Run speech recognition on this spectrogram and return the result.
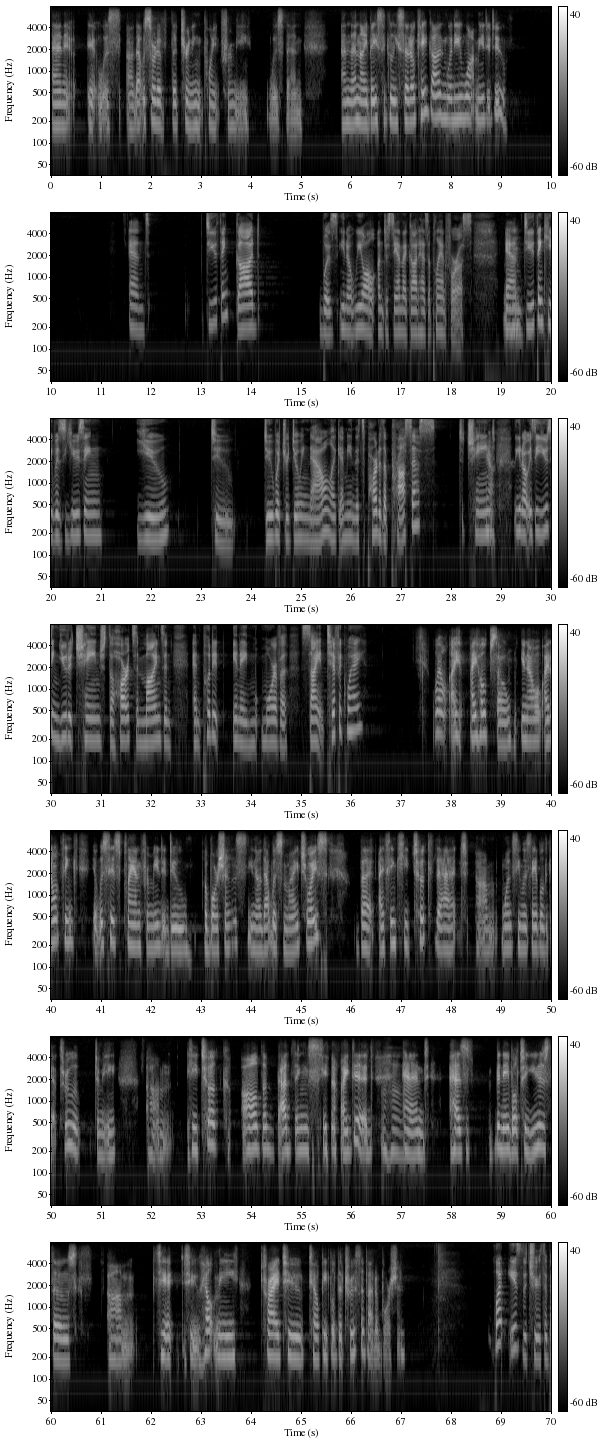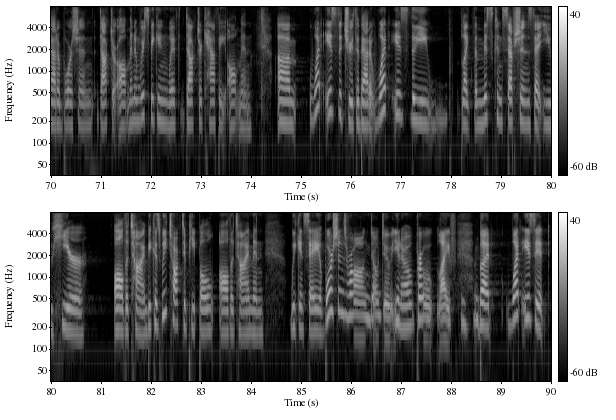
And it it was uh, that was sort of the turning point for me was then. And then I basically said, "Okay, God, what do you want me to do?" And do you think God was, you know, we all understand that God has a plan for us. Mm-hmm. And do you think he was using you to do what you're doing now? Like, I mean, it's part of the process to change. Yeah. You know, is he using you to change the hearts and minds and and put it in a more of a scientific way? Well, I I hope so. You know, I don't think it was his plan for me to do abortions. You know, that was my choice. But I think he took that um, once he was able to get through to me. Um, he took all the bad things you know I did, mm-hmm. and has been able to use those um, to to help me try to tell people the truth about abortion. What is the truth about abortion, Dr. Aultman? And we're speaking with Dr. Kathi Aultman. Um, what is the truth about it? What is the like the misconceptions that you hear all the time? Because we talk to people all the time and we can say abortion's wrong, don't do it, you know, pro life. Mm-hmm. But what is it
